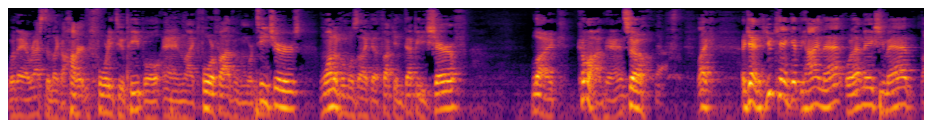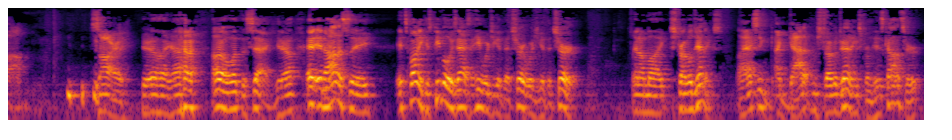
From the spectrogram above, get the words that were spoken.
where they arrested like 142 people, and like four or five of them were teachers. One of them was like a fucking deputy sheriff. Like, come on, man. So, Yeah. like, again, if you can't get behind that or that makes you mad, well, sorry. You know, like I, I don't know what to say. You know, and, and honestly, it's funny because people always ask, "Hey, where'd you get that shirt? Where'd you get the shirt?" And I'm like, Struggle Jennings. I actually I got it from Struggle Jennings from his concert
